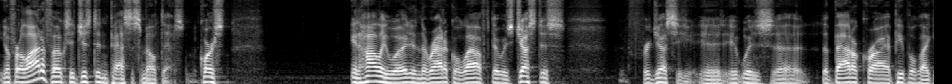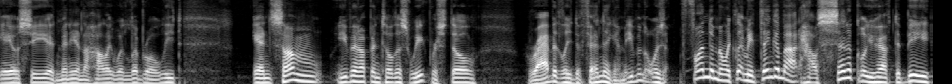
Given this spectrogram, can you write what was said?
you know, for a lot of folks, it just didn't pass the smell test. Of course, in Hollywood, in the radical left, there was justice for Jesse. It, it was uh, the battle cry of people like AOC and many in the Hollywood liberal elite. And some, even up until this week, were still rabidly defending him, even though it was fundamentally clear. I mean, think about how cynical you have to be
